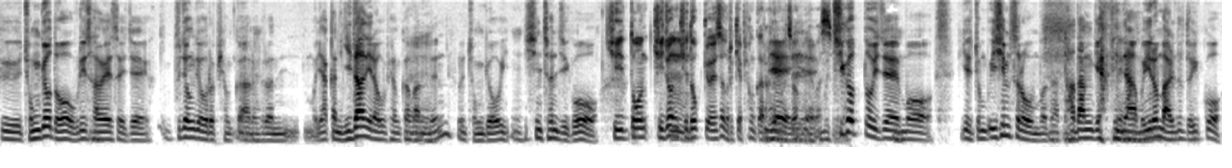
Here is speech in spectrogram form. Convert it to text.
그 종교도 우리 사회에서 이제 부정적으로 평가하는 그런 뭐 약간 이단이라고 평가받는 그런 종교 신천지고 기존 기존 음. 기독교에서 그렇게 평가를 하는 예, 거죠. 예. 네, 뭐 맞습니다. 직업도 이제 뭐 이게 좀 의심스러운 뭐 다- 다단계 아니냐 뭐 이런 말들도 있고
